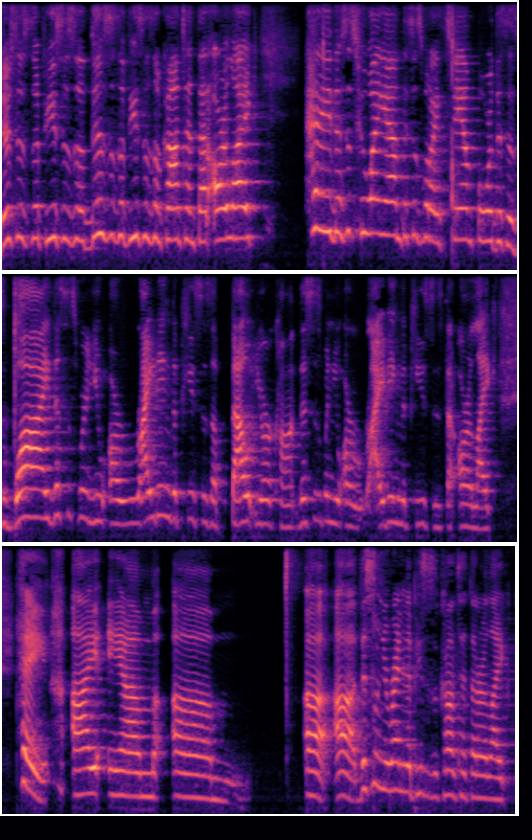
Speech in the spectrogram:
This is the pieces of this is the pieces of content that are like, hey, this is who I am. This is what I stand for. This is why. This is where you are writing the pieces about your con. This is when you are writing the pieces that are like, hey, I am um uh uh this is when you're writing the pieces of content that are like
